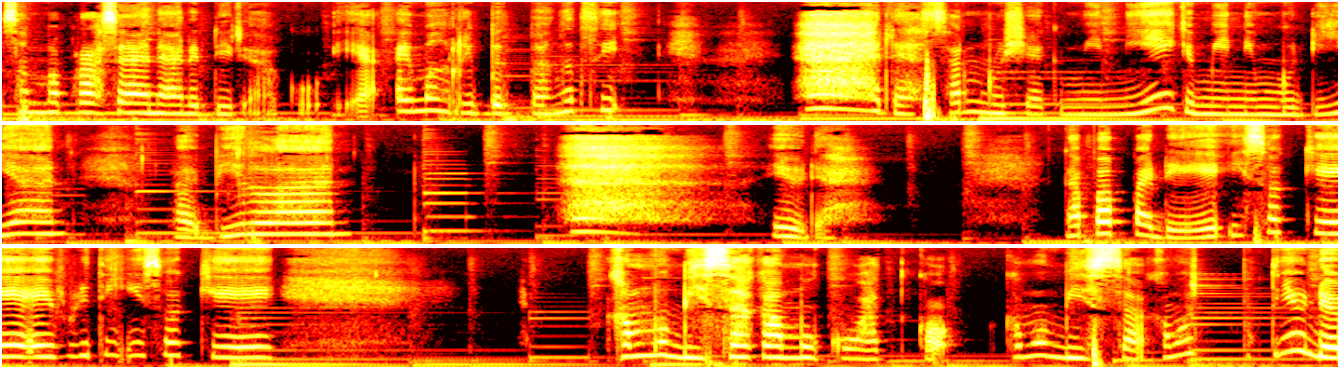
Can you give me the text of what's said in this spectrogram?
sama perasaan yang ada di diri aku. Ya emang ribet banget sih Hah, dasar manusia Gemini, Gemini kemudian, labilan. Hah, ya udah. Gak apa-apa deh, it's okay, everything is okay. Kamu bisa, kamu kuat kok. Kamu bisa, kamu buktinya udah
